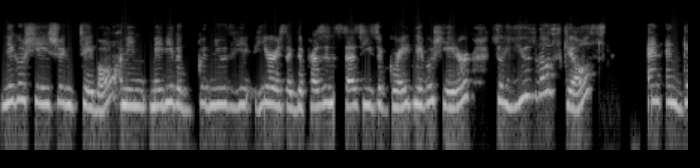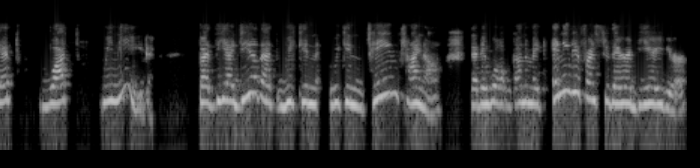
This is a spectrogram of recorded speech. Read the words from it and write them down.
negotiation table. I mean, maybe the good news he, here is that the president says he's a great negotiator. So use those skills and and get what we need. But the idea that we can we can tame China, that it will gonna make any difference to their behavior,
